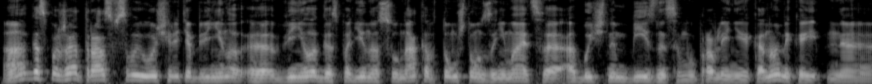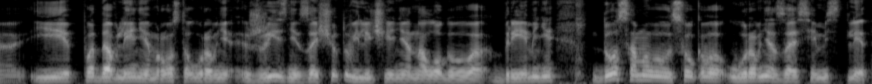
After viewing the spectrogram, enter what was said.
А госпожа Трасс, в свою очередь, обвинила, э, обвинила господина Сунака в том, что он занимается обычным бизнесом в управлении экономикой э, и подавлением роста уровня жизни за счет увеличения налогового бремени до самого высокого уровня за 70 лет,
